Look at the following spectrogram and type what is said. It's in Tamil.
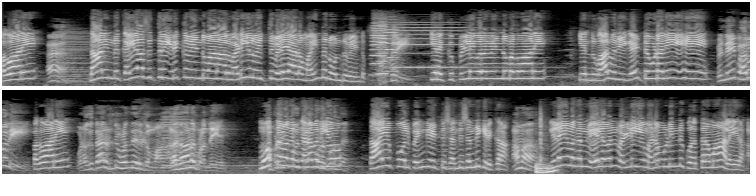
பகவானே நான் இந்த கைலாசத்தில் இருக்க வேண்டுமானால் மடியில் வைத்து விளையாட மைந்தன் ஒன்று வேண்டும். எனக்கு பிள்ளை வர வேண்டும் பகவானே என்று பார்வதி கேட்டவுடனே. பார்வதி. பகவானே. உனக்கு தான் ரெண்டு குழந்தை இருக்கம்மா அழகான குழந்தை மூத்த மகன் கணபதியோ தாயை போல் பெண் கேட்டு சந்தி சந்திக்கு இருக்கிறான் இளைய மகன் வேலவன் வள்ளியை மனம் முடிந்து குரத்தனமா அலையிறான்.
